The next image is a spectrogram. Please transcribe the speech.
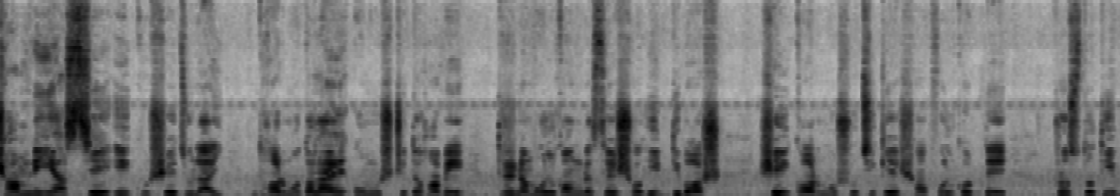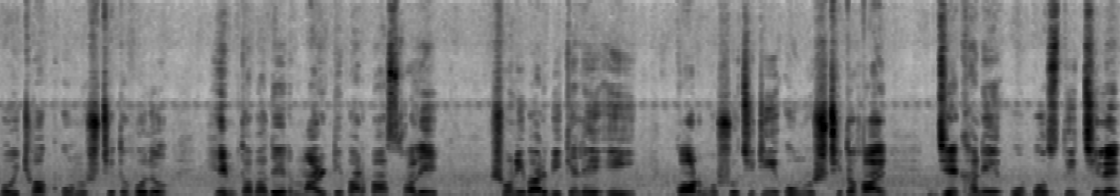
সামনেই আসছে একুশে জুলাই। ধর্মতলায় অনুষ্ঠিত হবে তৃণমূল কংগ্রেসের শহীদ দিবস। সেই কর্মসূচিকে সফল করতে প্রস্তুতি বৈঠক অনুষ্ঠিত হলো হেমতাবাদের মাল্টিপারপাস হলে। শনিবার বিকেলে এই কর্মসূচিটি অনুষ্ঠিত হয়, যেখানে উপস্থিত ছিলেন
